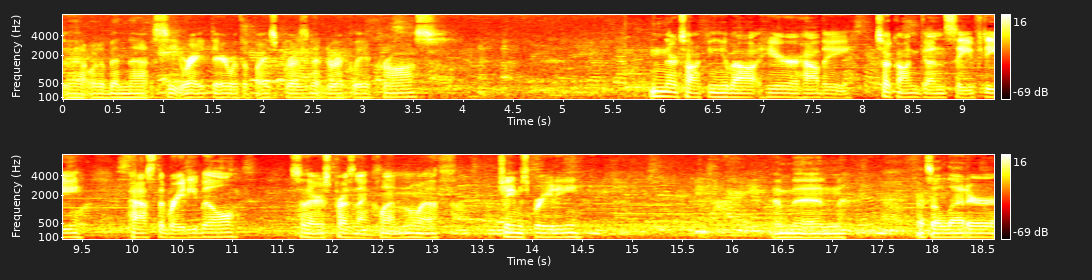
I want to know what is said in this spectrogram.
that would have been that seat right there with the Vice President directly across. And they're talking about here how they took on gun safety passed the Brady bill. So there's President Clinton with James Brady. And then that's a letter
